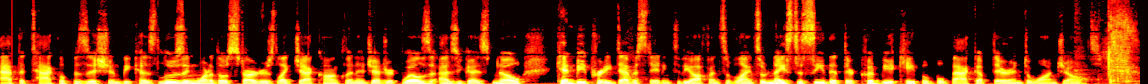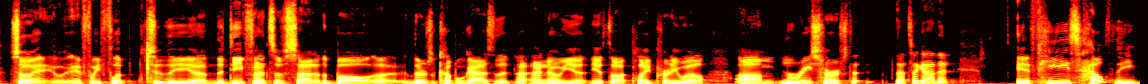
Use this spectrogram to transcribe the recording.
at the tackle position because losing one of those starters like Jack Conklin and Jedrick Wills, as you guys know, can be pretty devastating to the offensive line. So nice to see that there could be a capable backup there in Dawand Jones. So if we flip to the uh, the defensive side of the ball, uh, there's a couple guys that I know you, you thought played pretty well. Um, Maurice Hurst, that's a guy that if he's healthy,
